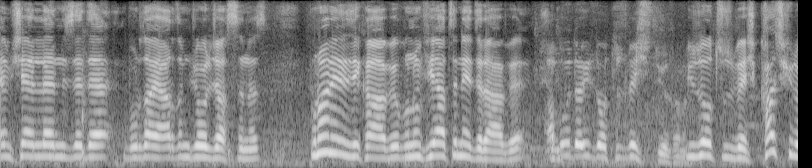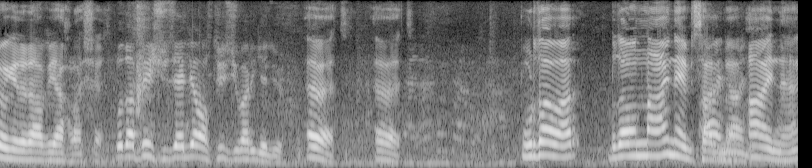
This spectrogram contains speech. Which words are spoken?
hemşerilerinize de burada yardımcı olacaksınız. Buna ne dedik abi? Bunun fiyatı nedir abi? Ha bu da 135 istiyoruz onu. 135. Kaç kilo gelir abi yaklaşık? Bu da 550-600 civarı geliyor. Evet. Evet. Burada var. Bu da onunla aynı emsal Aynı, mi? aynı. Aynı.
